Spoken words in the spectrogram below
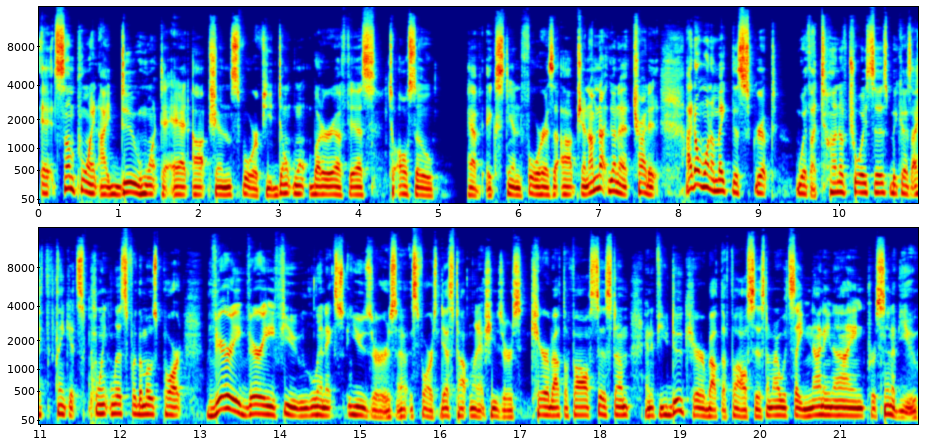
at some point, I do want to add options for if you don't want Btrfs to also have ext4 as an option. I'm not going to try to, I don't want to make this script with a ton of choices because I think it's pointless for the most part. Very, very few Linux users, uh, as far as desktop Linux users, care about the file system. And if you do care about the file system, I would say 99% of you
